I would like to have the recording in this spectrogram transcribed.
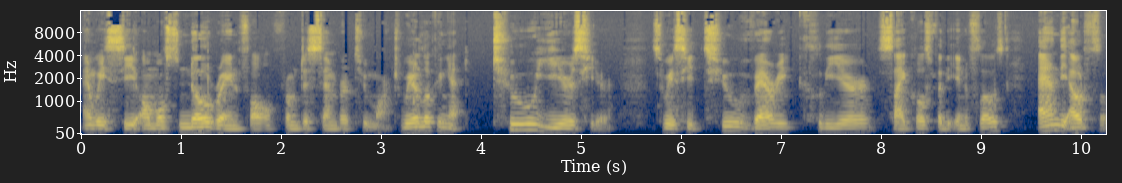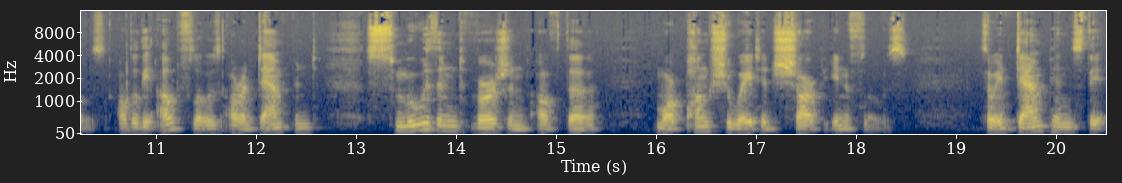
and we see almost no rainfall from December to March. We are looking at two years here. So we see two very clear cycles for the inflows and the outflows, although the outflows are a dampened, smoothened version of the more punctuated, sharp inflows. So it dampens the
